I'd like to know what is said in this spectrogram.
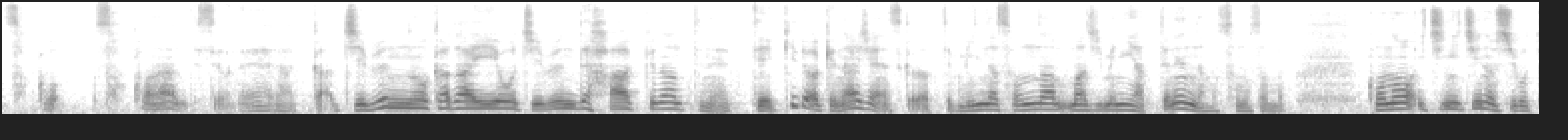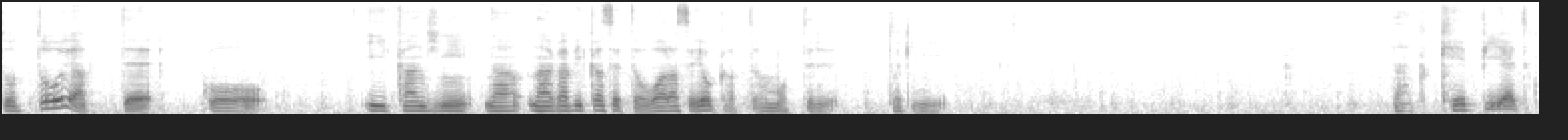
そこ。そこなんですよね。なんか自分の課題を自分で把握なんてねできるわけないじゃないですか。だってみんなそんな真面目にやってねえんだもんそもそも。この一日の仕事をどうやってこういい感じにな長引かせて終わらせようかって思ってる時になんか KPI とか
